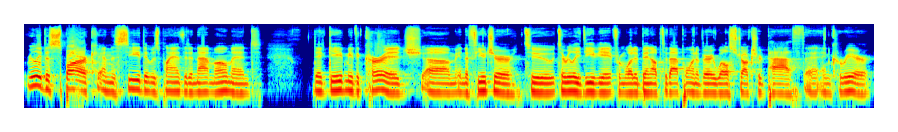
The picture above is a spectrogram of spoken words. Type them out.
really the spark and the seed that was planted in that moment that gave me the courage um, in the future to to really deviate from what had been up to that point a very well structured path and career.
